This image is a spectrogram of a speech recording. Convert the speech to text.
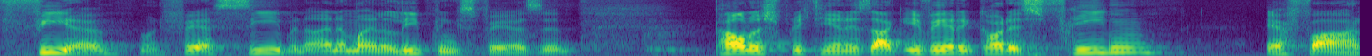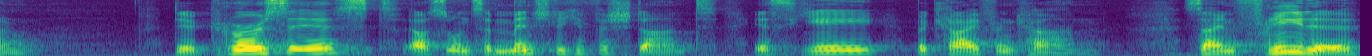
4 und Vers 7, einer meiner Lieblingsverse. Paulus spricht hier und er sagt, ihr werdet Gottes Frieden erfahren, der größer ist, als unser menschlicher Verstand es je begreifen kann. Sein Friede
